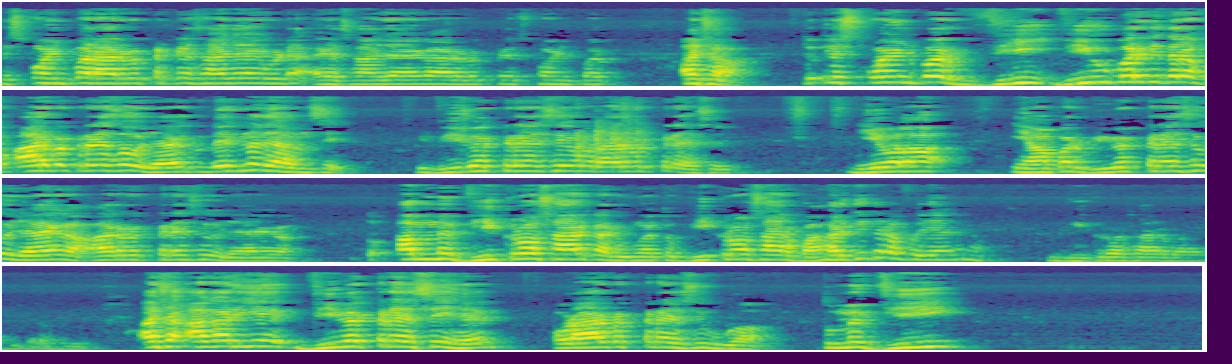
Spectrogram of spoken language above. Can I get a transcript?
इस पॉइंट पर आर वेक्टर कैसा आ जाएगा बेटा? ऐसा आ जाएगा आर वेक्टर इस पॉइंट पर। अच्छा तो इस पॉइंट पर वी वी ऊपर की तरफ़ आर वेक्टर ऐसा हो जाएगा तो देखना ध्यान से वी वेक्टर ऐसे और आर वेक्टर ऐसे। ये वाला यहाँ पर वी वेक्टर ऐसे हो जाएगा आर वेक्टर ऐसे हो जाएगा। तो अब मैं वी क्रॉस आर करूँगा तो वी क्रॉस आर बाहर की तरफ़ हो जाएगा ना? वी क्रॉस आर बाहर की तरफ़ हो जाएगा। अच्छा अगर ये वी वेक्टर ऐसे है और आर वेक्टर ऐसे हुआ तो मैं वी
